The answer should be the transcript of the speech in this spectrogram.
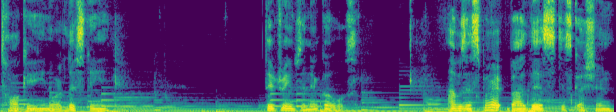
talking or listing their dreams and their goals. I was inspired by this discussion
